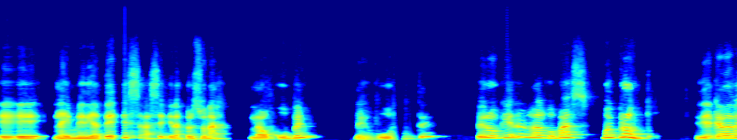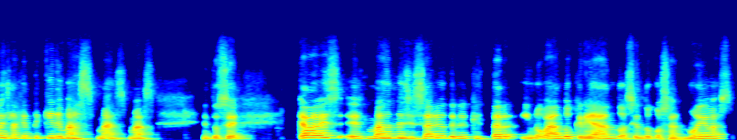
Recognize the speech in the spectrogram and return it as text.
eh, la inmediatez hace que las personas la ocupen, les guste, pero quieran algo más muy pronto cada vez la gente quiere más, más, más. Entonces, cada vez es más necesario tener que estar innovando, creando, haciendo cosas nuevas,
